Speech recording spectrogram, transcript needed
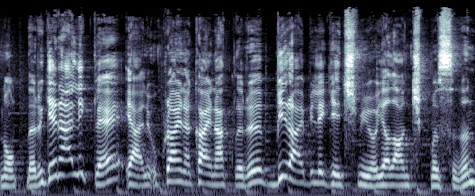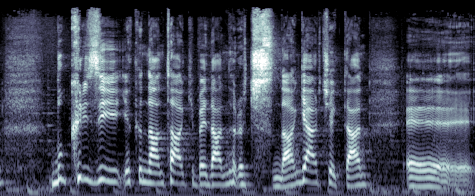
notları genellikle yani Ukrayna kaynakları bir ay bile geçmiyor yalan çıkmasının. Bu krizi yakından takip edenler açısından gerçekten e,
